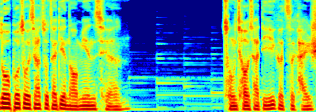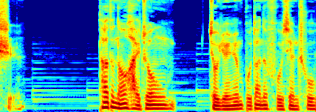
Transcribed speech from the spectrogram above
落魄作家坐在电脑面前，从敲下第一个字开始，他的脑海中就源源不断的浮现出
